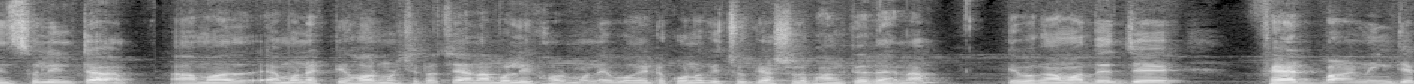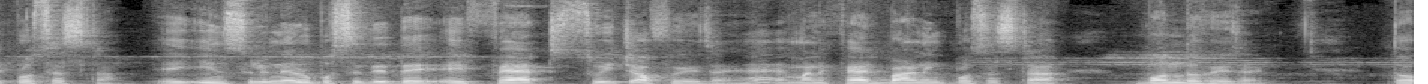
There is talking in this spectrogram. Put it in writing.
ইনসুলিনটা আমার এমন একটি হরমোন, সেটা হচ্ছে অ্যানাবলিক হরমোন এবং এটা কোনো কিছুকে আসলে ভাঙতে দেয় না। এবং আমাদের যে ফ্যাট বার্নিং যে প্রসেসটা এই ইনসুলিনের উপস্থিতিতে এই ফ্যাট সুইচ অফ হয়ে যায় হ্যাঁ? মানে ফ্যাট বার্নিং প্রসেসটা বন্ধ হয়ে যায়। তো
